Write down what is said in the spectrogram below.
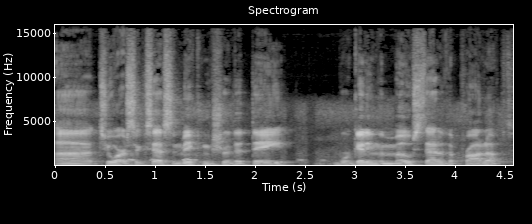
uh, to our success and making sure that they were getting the most out of the product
